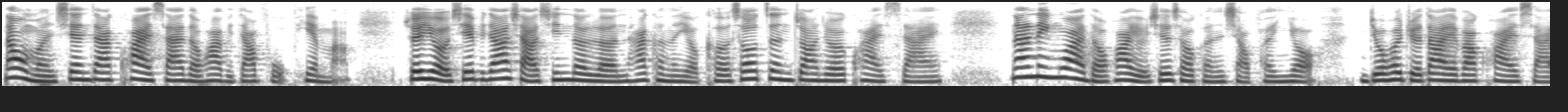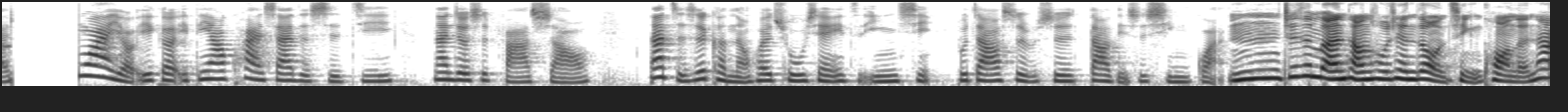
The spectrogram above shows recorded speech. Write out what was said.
那我们现在快筛的话比较普遍嘛，所以有些比较小心的人，他可能有咳嗽症状就会快筛。那另外的话，有些时候可能小朋友，你就会觉得要不要快筛。另外有一个一定要快筛的时机，那就是发烧。那只是可能会出现一直阴性，不知道是不是到底是新冠。嗯，其实蛮常出现这种情况的。那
